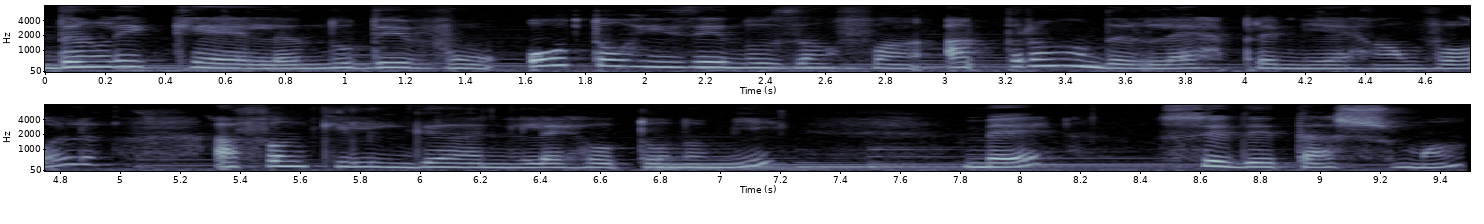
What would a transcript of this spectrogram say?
dans lesquelles nous devons autoriser nos enfants à prendre leur premier envol afin qu'ils gagnent leur autonomie, mais ce détachement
